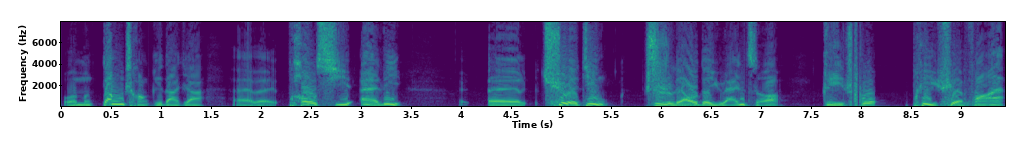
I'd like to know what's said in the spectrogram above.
我们当场给大家呃剖析案例，呃，确定治疗的原则，给出配穴方案，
